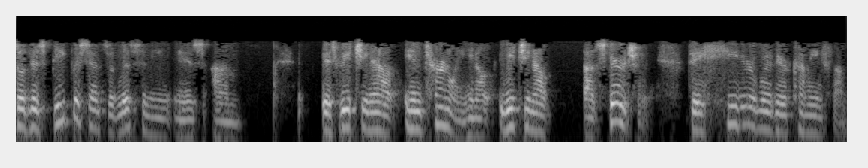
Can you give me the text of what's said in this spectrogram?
So this deeper sense of listening is um, is reaching out internally, you know, reaching out uh, spiritually to hear where they're coming from.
